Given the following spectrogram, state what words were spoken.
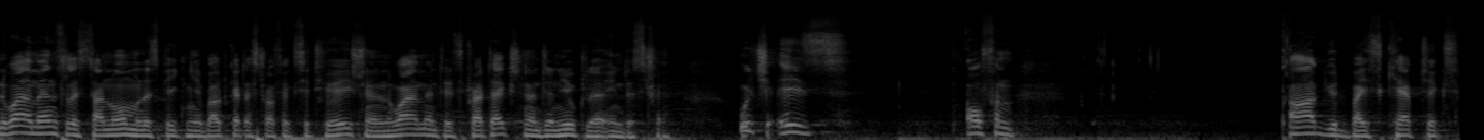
Environmentalists are normally speaking about catastrophic situation. Environment is protection and the nuclear industry, which is often argued by skeptics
